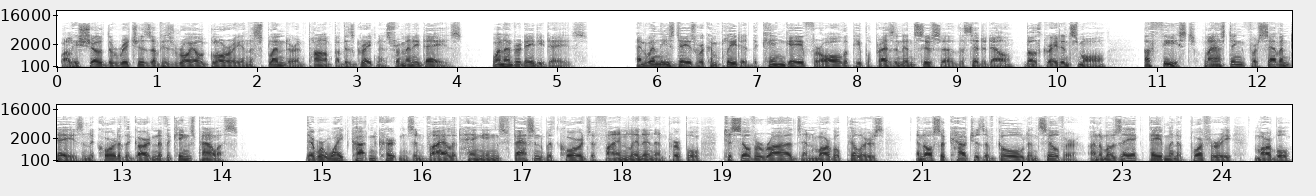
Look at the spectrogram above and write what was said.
while he showed the riches of his royal glory and the splendor and pomp of his greatness for many days, 180 days. And when these days were completed, the king gave for all the people present in Susa, the citadel, both great and small, a feast lasting for seven days in the court of the garden of the king's palace. There were white cotton curtains and violet hangings fastened with cords of fine linen and purple to silver rods and marble pillars, and also couches of gold and silver on a mosaic pavement of porphyry, marble,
